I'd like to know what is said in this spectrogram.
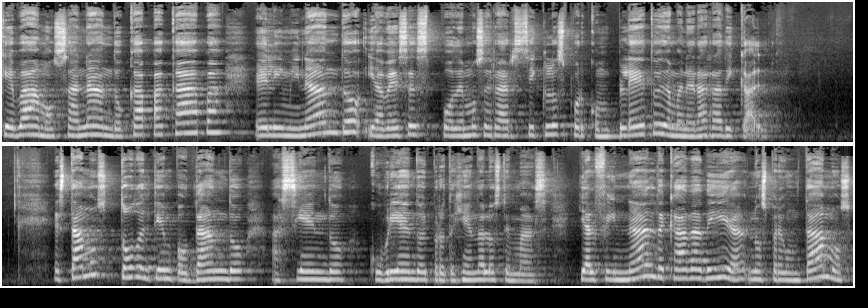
que vamos sanando capa a capa, eliminando y a veces podemos cerrar ciclos por completo y de manera radical. Estamos todo el tiempo dando, haciendo, cubriendo y protegiendo a los demás. Y al final de cada día nos preguntamos,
